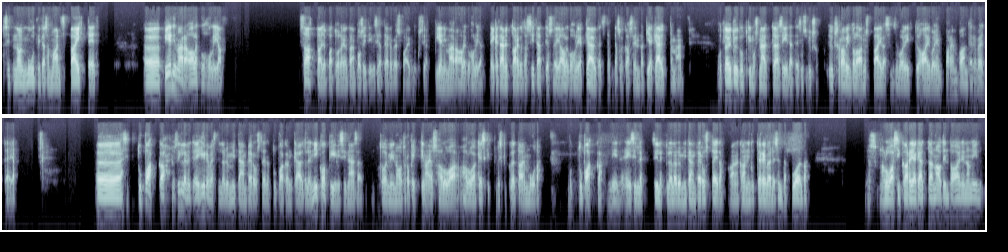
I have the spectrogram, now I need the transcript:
Sitten noin muut, mitä sä mainitsit, päihteet. Öö, pieni määrä alkoholia saattaa jopa tuoda jotain positiivisia terveysvaikutuksia, pieni määrä alkoholia. Eikä tämä nyt tarkoita sitä, että jos ei alkoholia käytä, sitä pitäisi alkaa sen takia käyttämään. Mutta löytyy tutkimusnäyttöä siitä, että esimerkiksi yksi, yksi ravintola-annos päivässä, niin se voi liittyä aivojen parempaan terveyteen ja Öö, sitten tupakka, no sillä nyt ei hirveästi löydy mitään perusteita tupakan käytölle. Nikotiini sinänsä toimii nootropikkina, jos haluaa, haluaa keskittymiskykyä tai muuta, mutta tupakka, niin ei sille, sille kyllä löydy mitään perusteita, ainakaan niin kuin terveydelliseltä puolelta. Jos haluaa sikaria käyttää nautintoaineena, niin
